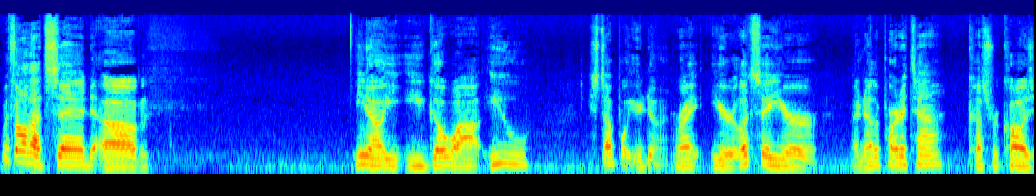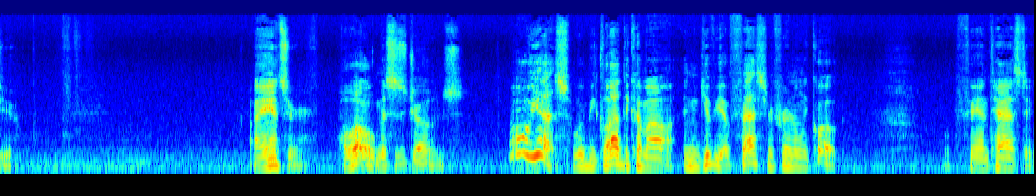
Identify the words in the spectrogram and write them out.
With all that said, um, you know, you, you, go out, you, you stop what you're doing, right? You're, let's say you're another part of town, customer calls you. I answer, hello, Mrs. Jones. Oh, yes, we'd be glad to come out and give you a fast and friendly quote. Fantastic.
